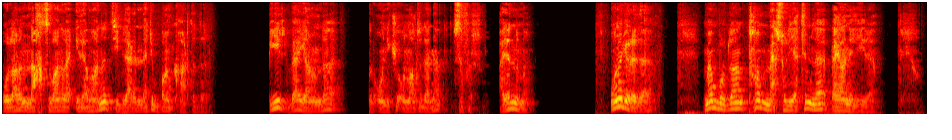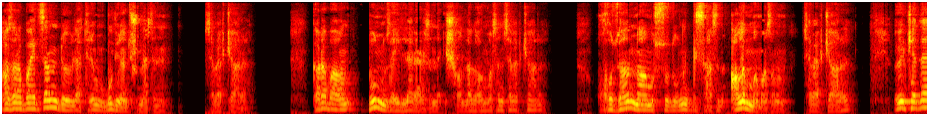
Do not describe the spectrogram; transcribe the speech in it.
onların Naxçıvanı və İrəvanı ciblərindəki bank kartıdır. 1 və yanında 12-16 dənə 0. Aydındırmı? Ona görə də mən buradan tam məsuliyyətimlə bəyan eləyirəm. Azərbaycan dövlətinin bu günə düşməsinin səbəbkarı, Qarabağın bunca illər ərzində işğalda qalmasının səbəbkarı, Xocalın namussuzluğunun qisasının alınmamasının səbəbkarı, ölkədə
